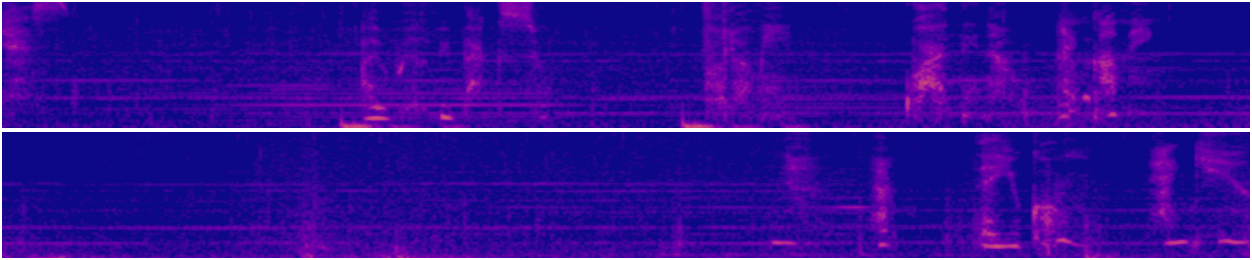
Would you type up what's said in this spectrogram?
Yes. I will be back soon. Follow me. Quietly now. I'm coming. There you go. Thank you.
